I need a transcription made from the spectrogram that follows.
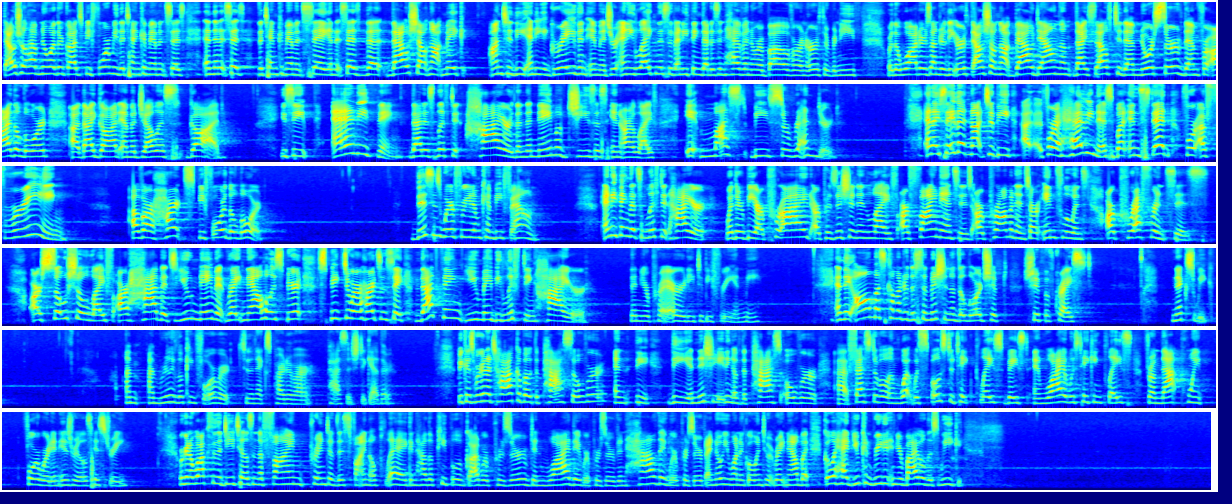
Thou shalt have no other gods before me, the Ten Commandments says. And then it says, the Ten Commandments say, and it says that thou shalt not make unto thee any graven image or any likeness of anything that is in heaven or above or on earth or beneath or the waters under the earth. Thou shalt not bow down them, thyself to them nor serve them, for I, the Lord uh, thy God, am a jealous God. You see, anything that is lifted higher than the name of Jesus in our life, it must be surrendered. And I say that not to be uh, for a heaviness, but instead for a freeing of our hearts before the Lord. This is where freedom can be found. Anything that's lifted higher, whether it be our pride, our position in life, our finances, our prominence, our influence, our preferences our social life, our habits, you name it right now. Holy Spirit, speak to our hearts and say, that thing you may be lifting higher than your priority to be free in me. And they all must come under the submission of the lordship of Christ. Next week, I'm, I'm really looking forward to the next part of our passage together because we're going to talk about the Passover and the, the initiating of the Passover uh, festival and what was supposed to take place based and why it was taking place from that point forward in Israel's history. We're going to walk through the details and the fine print of this final plague and how the people of God were preserved and why they were preserved and how they were preserved. I know you want to go into it right now, but go ahead. You can read it in your Bible this week.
